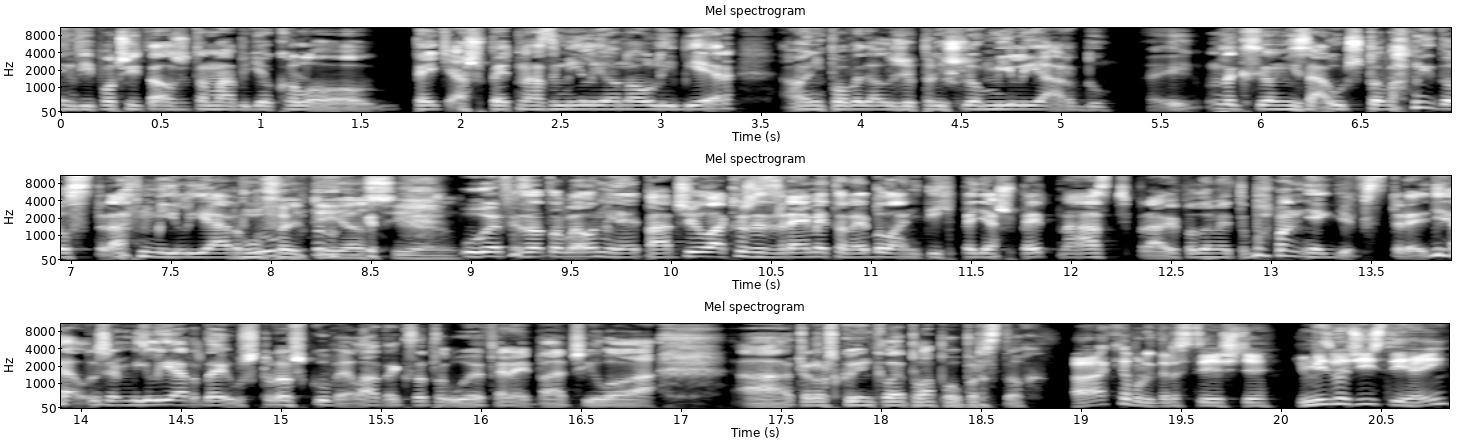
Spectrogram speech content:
im vypočítal, že to má byť okolo 5 až 15 miliónov libier a oni povedali, že prišli o miliardu. Hej? Tak si oni zaučtovali do strat miliardu. Bufety asi. Ja. UF sa to veľmi nepáčilo, akože zrejme to nebolo ani tých 5 až 15, práve potom to bolo niekde v strede, ale že miliarda je už trošku veľa, tak sa to UF nepáčilo a, a trošku im klepla po prstoch. A aké boli tresty ešte? My sme čistí, hej?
